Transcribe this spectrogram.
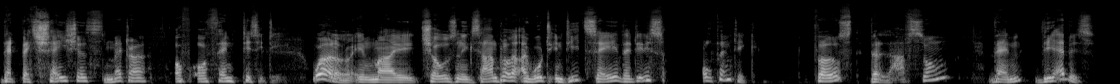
that vexatious matter of authenticity. Well, in my chosen example, I would indeed say that it is authentic. First, the love song, then the abyss.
